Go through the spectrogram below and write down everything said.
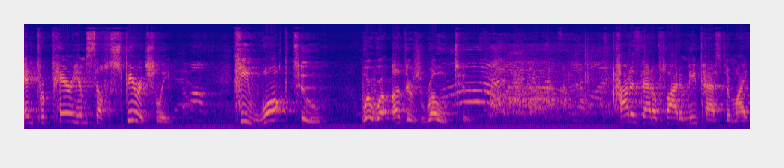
and prepare himself spiritually, he walked to where were others rowed to. How does that apply to me, Pastor Mike?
